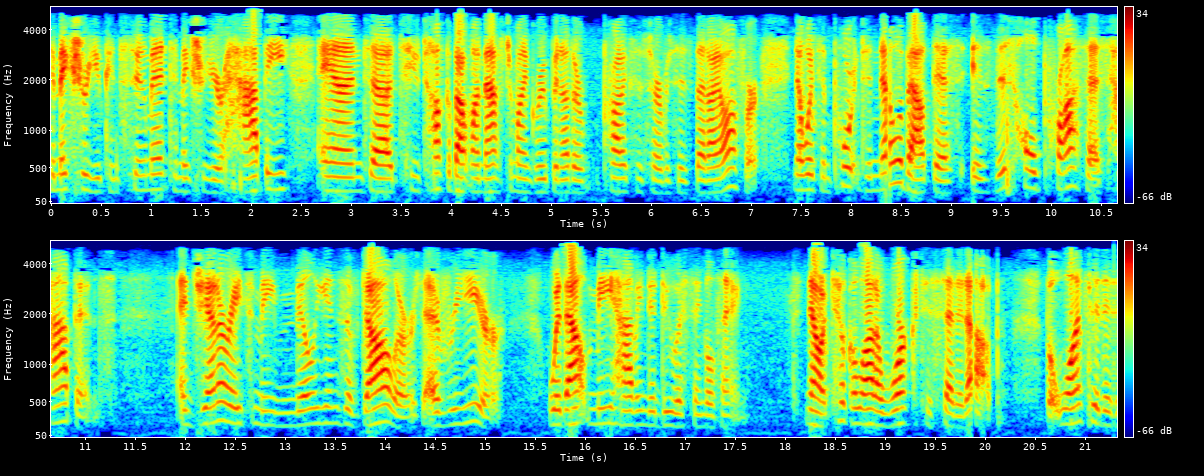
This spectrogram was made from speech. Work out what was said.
to make sure you consume it, to make sure you're happy, and uh, to talk about my mastermind group and other products and services that I offer. Now, what's important to know about this is this whole process happens and generates me millions of dollars every year without me having to do a single thing. Now, it took a lot of work to set it up, but once it is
